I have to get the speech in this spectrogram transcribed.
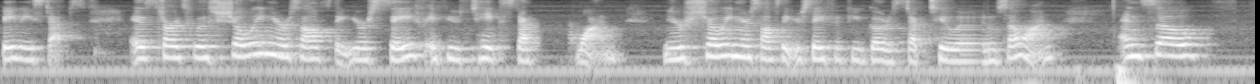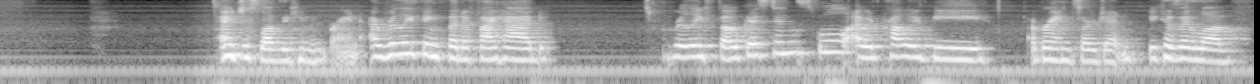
baby steps. It starts with showing yourself that you're safe if you take step one. You're showing yourself that you're safe if you go to step two and so on. And so I just love the human brain. I really think that if I had really focused in school, I would probably be a brain surgeon because I love,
